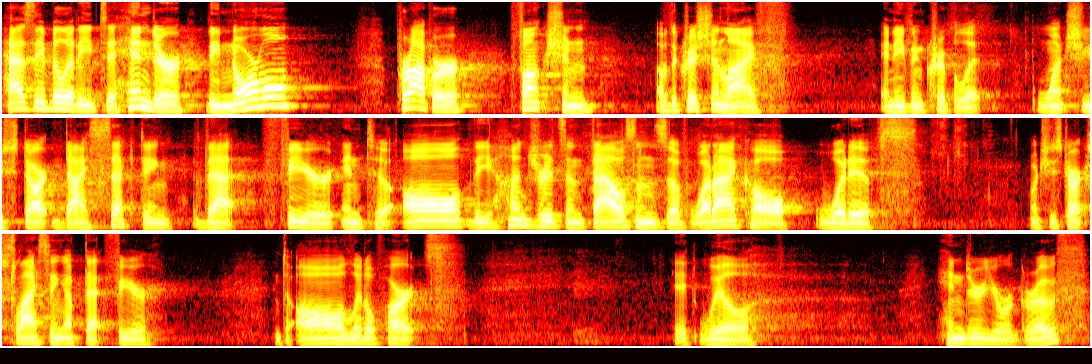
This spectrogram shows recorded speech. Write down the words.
has the ability to hinder the normal, proper function of the Christian life and even cripple it once you start dissecting that fear into all the hundreds and thousands of what I call what ifs. Once you start slicing up that fear into all little parts, it will hinder your growth,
